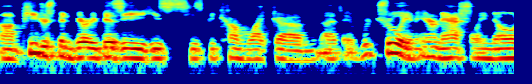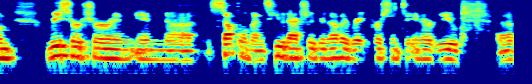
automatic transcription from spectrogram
Um, Pieter's been very busy. He's he's become like um, a, truly an internationally known researcher in in uh, supplements. He would actually be another great person to interview uh,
